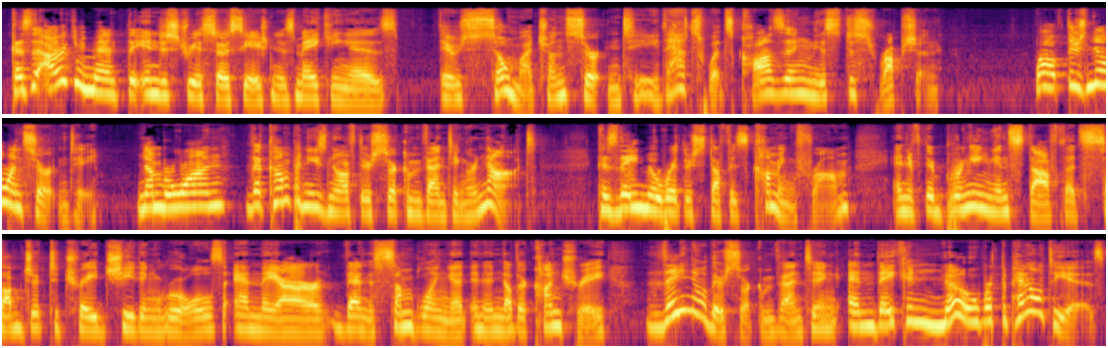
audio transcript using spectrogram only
Because the argument the industry association is making is there's so much uncertainty. That's what's causing this disruption. Well, there's no uncertainty. Number one, the companies know if they're circumventing or not because they know where their stuff is coming from. And if they're bringing in stuff that's subject to trade cheating rules and they are then assembling it in another country, they know they're circumventing and they can know what the penalty is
